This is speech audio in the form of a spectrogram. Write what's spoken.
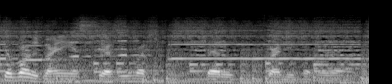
Still bother grinding is yes, is much better grinding something around.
